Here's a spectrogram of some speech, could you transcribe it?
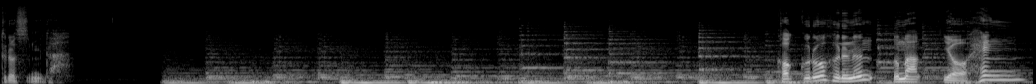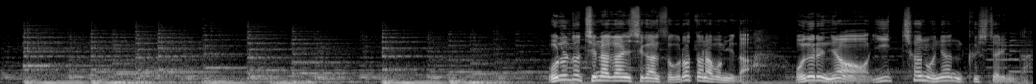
들었습니다. 거꾸로 흐르는 음악 여행. 오늘도 지나간 시간 속으로 떠나봅니다. 오늘은요, 2005년 그 시절입니다.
